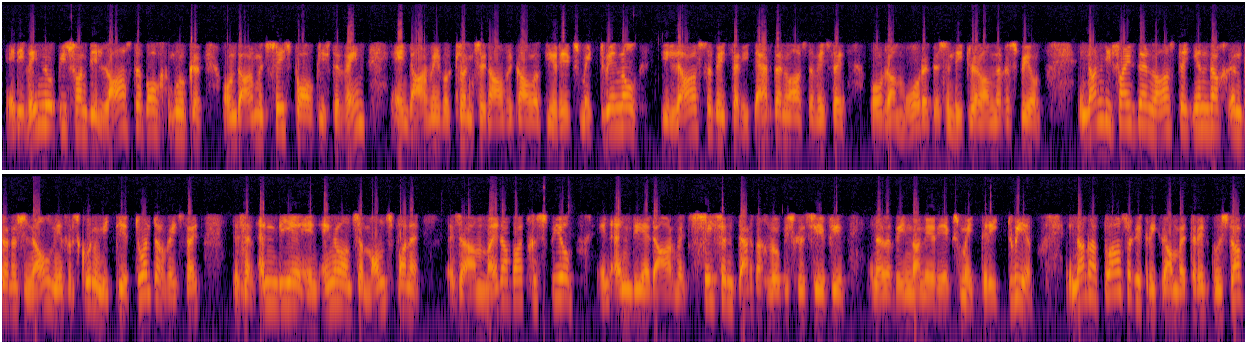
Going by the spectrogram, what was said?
Het die wenlopies van die laaste bal gemoek om daar met 6 paaltjies te wen en daarmee beklink Suid-Afrika op die reeks met 2-0. Die laaste wedstryd, die derde en laaste wedstryd word dan môre tussen die twee lande gespeel. En dan die vyfde en laaste eendag internasionaal, nee verskoning, die T20 wedstryd tussen Indië en Engeland se manspanne is aan Meidabad gespeel en Indië daar met 36 lopies geseëvier en hulle wen dan die reeks met 3-2. En dan dat plaaslike kriek dan betref Gustaf,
